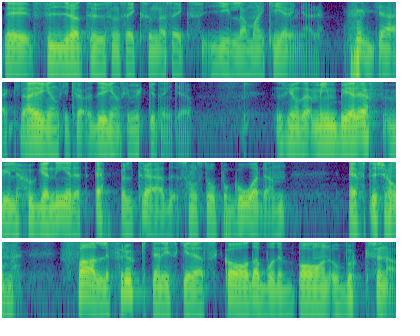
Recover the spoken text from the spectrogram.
Det är 4606 gilla-markeringar. Oh, Det jäklar. här är ganska, det är ganska mycket tänker jag. Nu ska jag säga, min BRF vill hugga ner ett äppelträd som står på gården eftersom fallfrukten riskerar att skada både barn och vuxna.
